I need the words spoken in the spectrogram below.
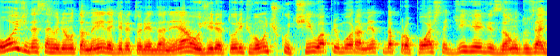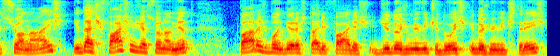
Hoje, nessa reunião também da diretoria da ANEL, os diretores vão discutir o aprimoramento da proposta de revisão dos adicionais e das faixas de acionamento para as bandeiras tarifárias de 2022 e 2023.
